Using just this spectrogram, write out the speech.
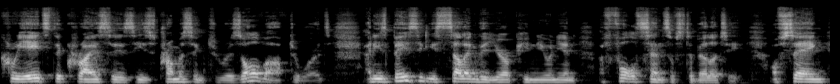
creates the crisis he's promising to resolve afterwards, and he's basically selling the European Union a false sense of stability, of saying,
